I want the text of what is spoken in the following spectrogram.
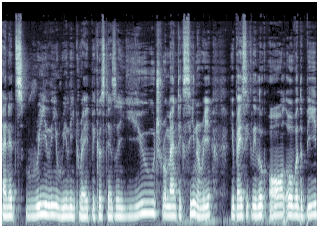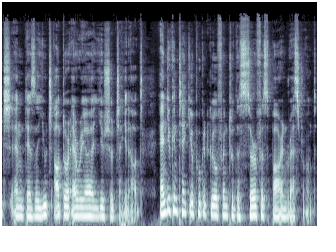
and it's really, really great because there's a huge romantic scenery. You basically look all over the beach and there's a huge outdoor area. You should check it out. And you can take your Phuket girlfriend to the Surface Bar and Restaurant.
